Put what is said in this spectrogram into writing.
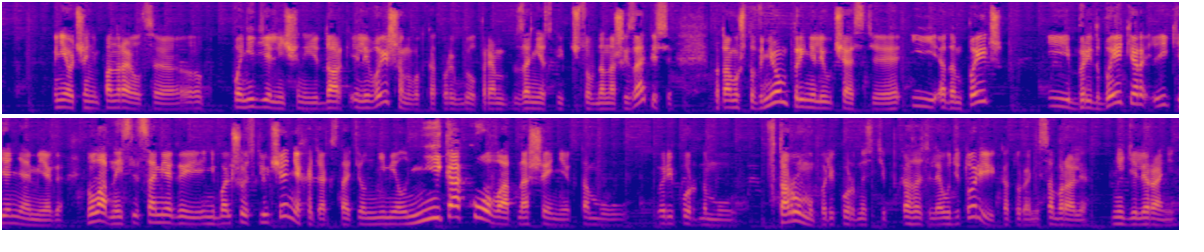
мне очень понравился э, понедельничный Dark Elevation, вот который был прям за несколько часов до нашей записи, потому что в нем приняли участие и Эдам Пейдж, и Брит Бейкер, и Кенни Омега. Ну ладно, если с Омегой небольшое исключение, хотя, кстати, он не имел никакого отношения к тому рекордному второму по рекордности показателя аудитории, который они собрали недели ранее.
